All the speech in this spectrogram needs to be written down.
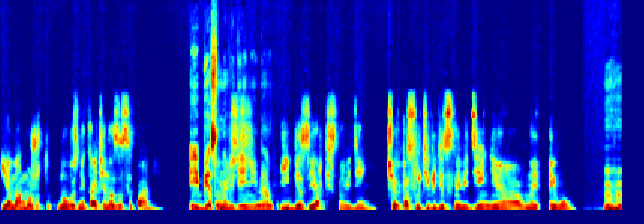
и она может ну, возникать и на засыпании. И без То сновидений, есть, да? И без ярких сновидений. Человек, по сути, видит сновидения наяву. Угу.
